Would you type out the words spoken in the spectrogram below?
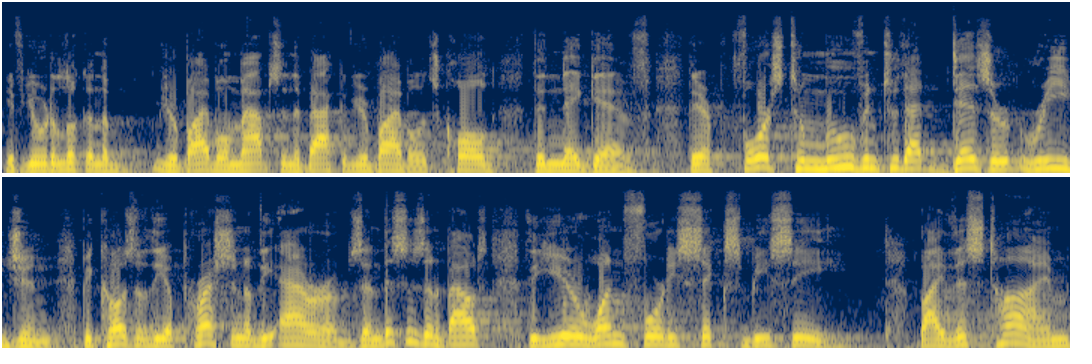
If you were to look on the, your Bible maps in the back of your Bible, it's called the Negev. They're forced to move into that desert region because of the oppression of the Arabs. And this is about the year 146 BC. By this time,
